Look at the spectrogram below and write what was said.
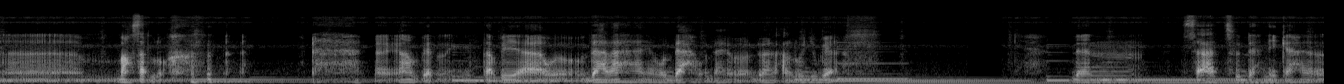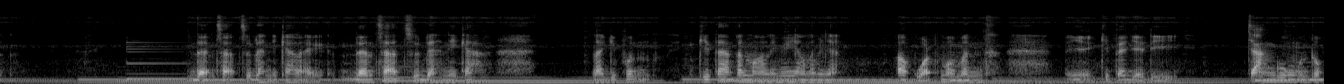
uh, bangsat loh. Hampir. Tapi ya udahlah ya udah udah udah lalu juga. Dan saat sudah nikah dan saat sudah nikah lagi dan saat sudah nikah lagi pun kita akan mengalami yang namanya awkward moment. Ya kita jadi canggung untuk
